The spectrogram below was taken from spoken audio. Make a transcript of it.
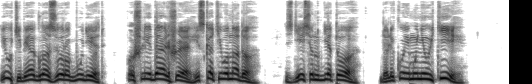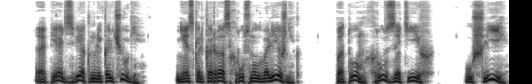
и у тебя глаз зорок будет. Пошли дальше, искать его надо. Здесь он где-то, далеко ему не уйти. Опять звякнули кольчуги. Несколько раз хрустнул валежник. Потом хруст затих. Ушли.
